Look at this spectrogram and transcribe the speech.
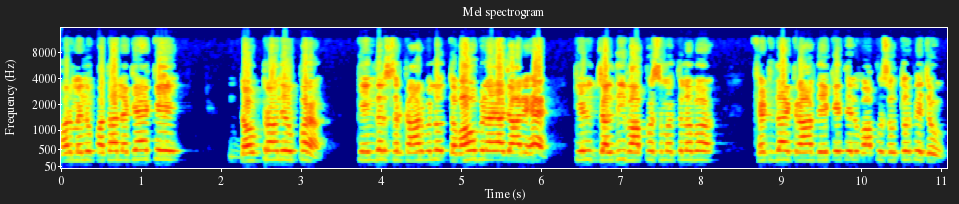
ਔਰ ਮੈਨੂੰ ਪਤਾ ਲੱਗਿਆ ਕਿ ਡਾਕਟਰਾਂ ਦੇ ਉੱਪਰ ਕੇਂਦਰ ਸਰਕਾਰ ਵੱਲੋਂ ਦਬਾਅ ਬਣਾਇਆ ਜਾ ਰਿਹਾ ਹੈ ਕਿ ਇਹਨੂੰ ਜਲਦੀ ਵਾਪਸ ਮਤਲਬ ਫਿੱਟ ਦਾ ਇਕਰਾਰ ਦੇ ਕੇ ਤੈਨੂੰ ਵਾਪਸ ਉੱਥੋਂ ਭੇਜੋ।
